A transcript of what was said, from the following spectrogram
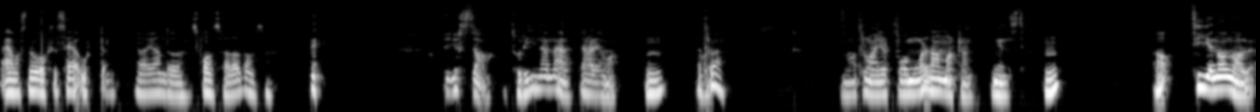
jag måste nog också säga orten. Jag är ju ändå sponsrad av dem så. Just ja, Torin är med till helgen va? Mm, jag tror jag. Jag tror han gjort två mål i den matchen, minst. Mm. Ja, 10.00.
